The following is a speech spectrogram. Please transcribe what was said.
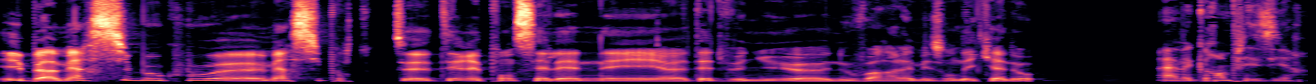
Eh ben, merci beaucoup, merci pour toutes tes réponses, Hélène, et d'être venue nous voir à la Maison des Canaux. Avec grand plaisir.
